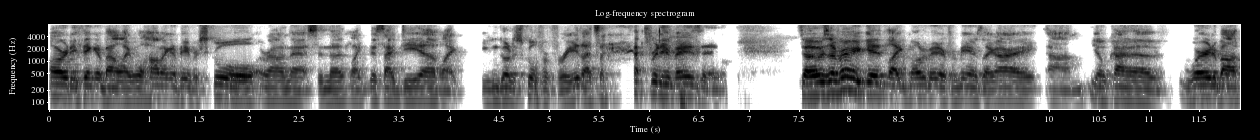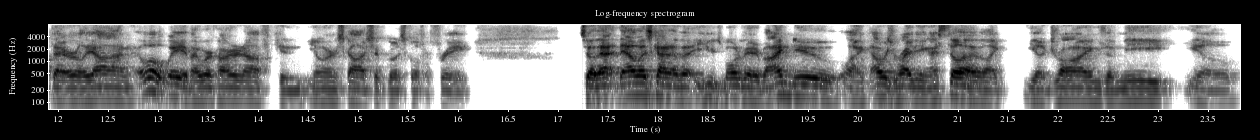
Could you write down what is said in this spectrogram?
already thinking about like, well, how am I going to pay for school around this? And that like this idea of like you can go to school for free. That's like that's pretty amazing so it was a very good like motivator for me. I was like, all right, um, you know, kind of worried about that early on. Oh, wait, if I work hard enough, can you know earn a scholarship, go to school for free. So that that was kind of a huge motivator. But I knew like I was writing, I still have like you know drawings of me, you know,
